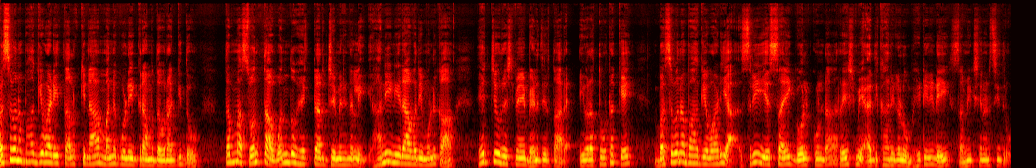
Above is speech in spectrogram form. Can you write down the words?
ಬಸವನ ಭಾಗ್ಯವಾಡಿ ತಾಲೂಕಿನ ಮನಗೋಳಿ ಗ್ರಾಮದವರಾಗಿದ್ದು, ತಮ್ಮ ಸ್ವಂತ ಒಂದು ಹೆಕ್ಟರ್ ಜಮೀನಿನಲ್ಲಿ ಹನಿ ನೀರಾವರಿ ಮೂಲಕ ಹೆಚ್ಚು ರೇಷ್ಮೆ ಬೆಳೆದಿರ್ತಾರೆ. ಇವರ ತೋಟಕ್ಕೆ ಬಸವನ ಭಾಗ್ಯವಾಡಿಯ ಶ್ರೀ ಎಸ್ಐ ಗೋಲ್ಕೊಂಡ ರೇಷ್ಮೆ ಅಧಿಕಾರಿಗಳು ಭೇಟಿ ನೀಡಿ ಸಮೀಕ್ಷೆ ನಡೆಸಿದರು.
